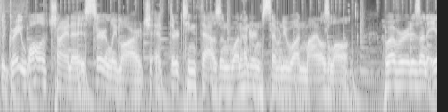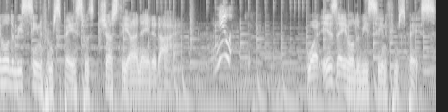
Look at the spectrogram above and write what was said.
The Great Wall of China is certainly large at 13,171 miles long. However, it is unable to be seen from space with just the unaided eye. Knew it. What is able to be seen from space?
